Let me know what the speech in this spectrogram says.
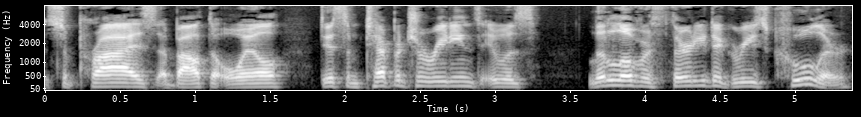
surprised about the oil. Did some temperature readings. It was a little over 30 degrees cooler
